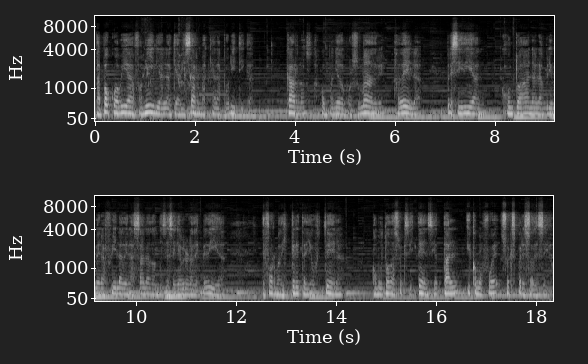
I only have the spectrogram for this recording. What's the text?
Tampoco había familia a la que avisar más que a la política. Carlos, acompañado por su madre, Adela, presidían junto a Ana la primera fila de la sala donde se celebró la despedida, de forma discreta y austera, como toda su existencia, tal y como fue su expreso deseo.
